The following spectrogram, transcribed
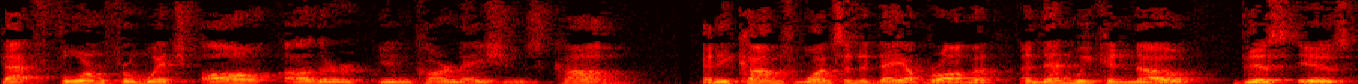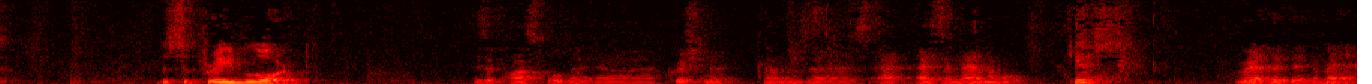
that form from which all other incarnations come. And he comes once in a day of Brahma, and then we can know this is the Supreme Lord. Is it possible that uh, Krishna comes as as an animal Yes. rather than a man?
